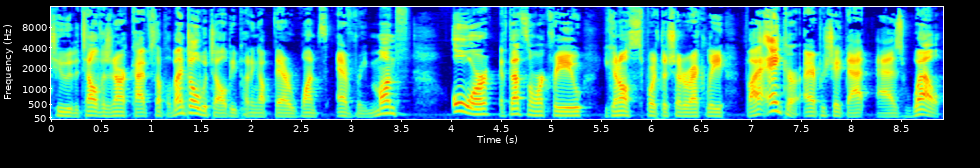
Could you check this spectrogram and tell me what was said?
to the Television Archive Supplemental, which I'll be putting up there once every month. Or, if that doesn't work for you, you can also support the show directly via Anchor. I appreciate that as well.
